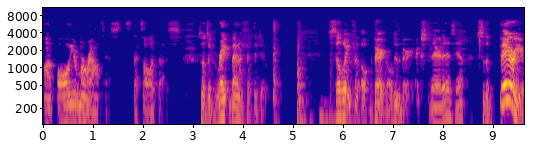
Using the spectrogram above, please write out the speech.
on all your morale tests. That's all it does. So it's a great benefit to do. Still waiting for the, oh, the barrier. I'll do the barrier next. There it is. Yep. So the barrier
